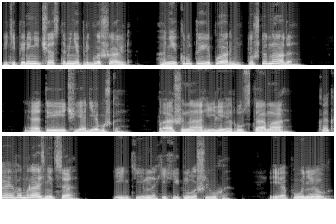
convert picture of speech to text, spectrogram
и теперь они часто меня приглашают. Они крутые парни, то что надо». «А ты чья девушка?» Пашина или Рустама? Какая вам разница? Интимно хихикнула шлюха. Я понял,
